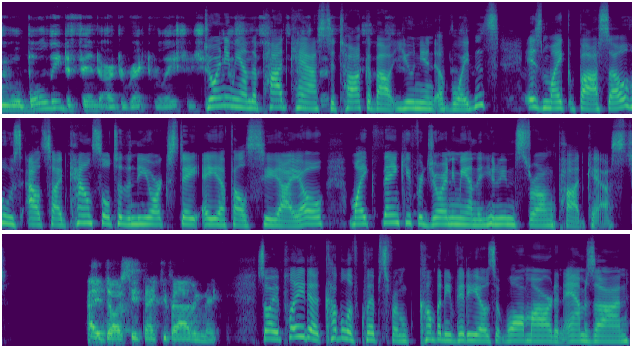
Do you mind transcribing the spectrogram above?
We will boldly defend our direct relationship. Joining me on the podcast to talk about union avoidance is Mike Basso, who's outside counsel to the New York State AFL CIO. Mike, thank you for joining me on the Union Strong podcast. Hi, Darcy. Thank you for having me. So, I played a couple of clips from company videos at Walmart and Amazon.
